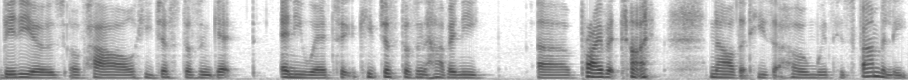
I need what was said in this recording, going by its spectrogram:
videos of how he just doesn't get anywhere to, he just doesn't have any uh, private time now that he's at home with his family.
